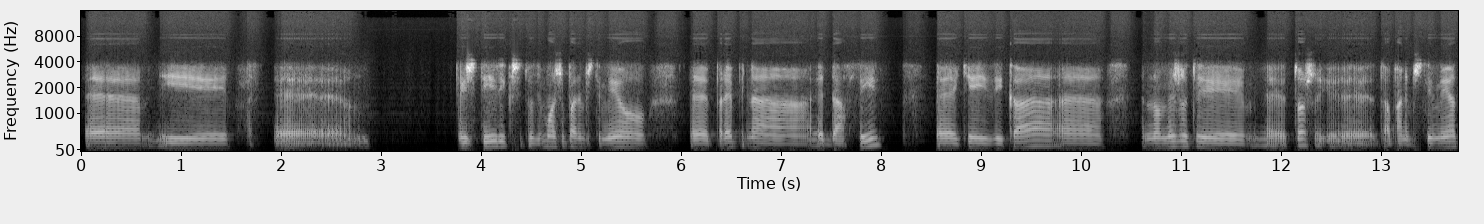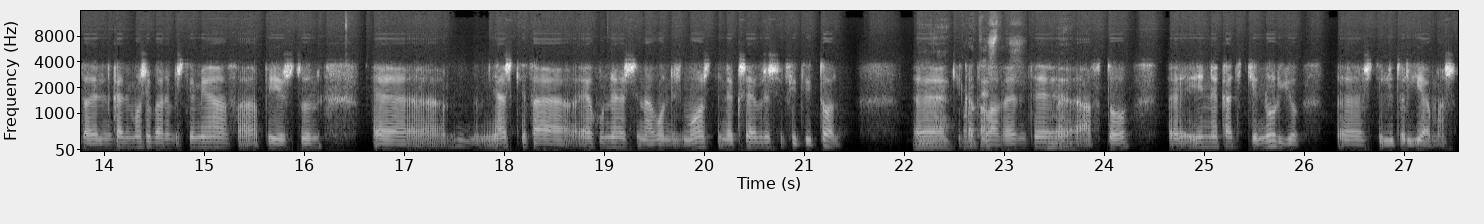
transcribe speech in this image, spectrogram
Ε, η, ε, η στήριξη του Δημόσιου Πανεπιστημίου ε, πρέπει να ενταθεί ε, και ειδικά ε, νομίζω ότι τόσο τα πανεπιστήμια, τα ελληνικά δημόσια πανεπιστήμια θα πιεστούν μιας και θα έχουν συναγωνισμό στην εξέβρεση φοιτητών. Ναι, και καταλαβαίνετε ναι. αυτό είναι κάτι καινούριο στη λειτουργία μας.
